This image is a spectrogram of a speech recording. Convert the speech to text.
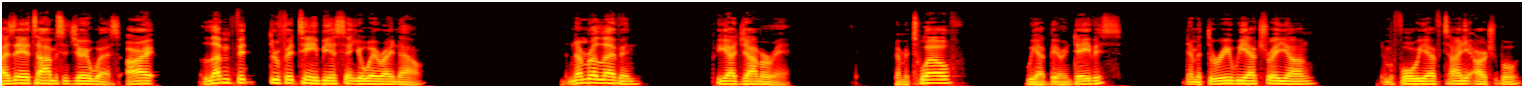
Isaiah Thomas, and Jerry West. All right. Eleven through fifteen being sent your way right now. Number eleven, we got John Morant. Number twelve, we have Baron Davis. Number three, we have Trae Young. Number four, we have Tiny Archibald.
